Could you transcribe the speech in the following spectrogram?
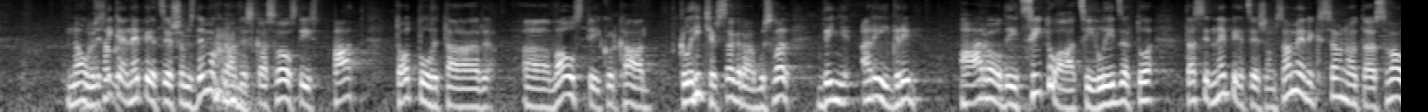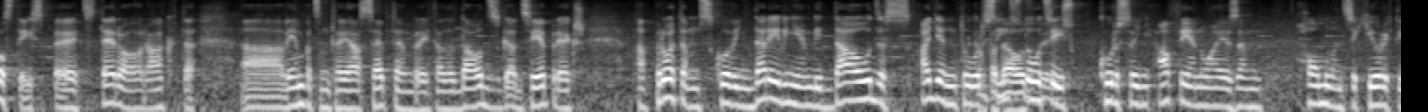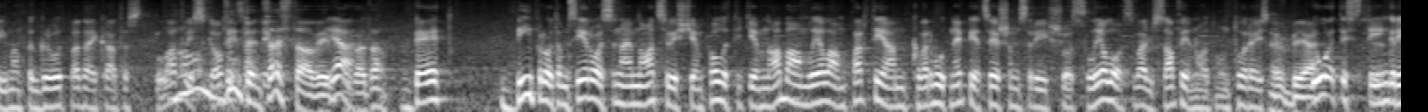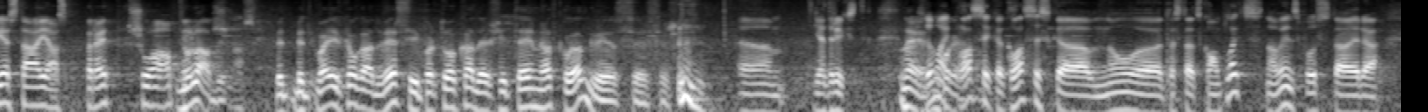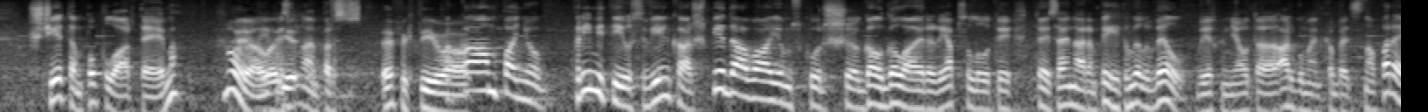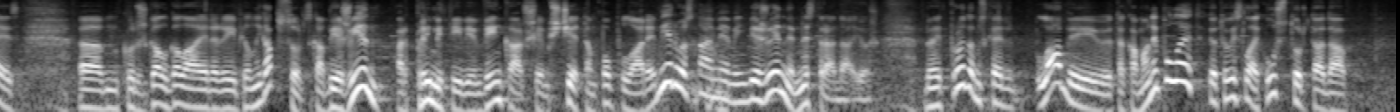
nav ne tikai nepieciešams demokrātiskās valstīs, pat totalitāra uh, valstī, kur kāda kliķa ir sagrābusi varu, viņi arī grib pārvaldīt situāciju. Līdz ar to tas ir nepieciešams Amerikas Savienotās valstīs pēc terora akta uh, 11. septembrī, tātad daudzus gadus iepriekš. Uh, protams, ko viņi darīja, viņiem bija daudzas aģentūras, institūcijas, kuras viņi apvienoja zem Homeland Security. Man pat grūti pateikt, kā tas Latvijas nu, oficiāli aizstāvība. Jā, bet bija, protams, ierosinājumi no atsevišķiem politiķiem, no abām lielām partijām, ka varbūt nepieciešams arī šos lielos vaļus apvienot. Un toreiz FBI. ļoti stingri iestājās pret šo apvienošanos. Nu, bet, bet vai ir kaut kāda versija par to, kādēļ šī tēma atkal atgriezusies? um, ja drīkst. Nē, es domāju, ka nu, klasika, klasiska, nu, tas tāds komplekts. No vienas puses tā ir. Uh, šķietam populāra tēma. No nu jā, lai mēs runājam par efektīvu kampaņu. primitīvs, vienkāršs piedāvājums, kurš gal galā ir arī absolūti, Aināram piekrīt, un vēl, vēl virkni argumenti, kāpēc tas nav pareizi, um, kurš gal galā ir arī pilnīgi absurds, kā bieži vien ar primitīviem, vienkāršiem, šķietam populāriem ierosinājumiem viņi bieži vien ir nestrādājoši. Bet, protams, ka ir labi manipulēt, jo tu visu laiku uztur tādā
